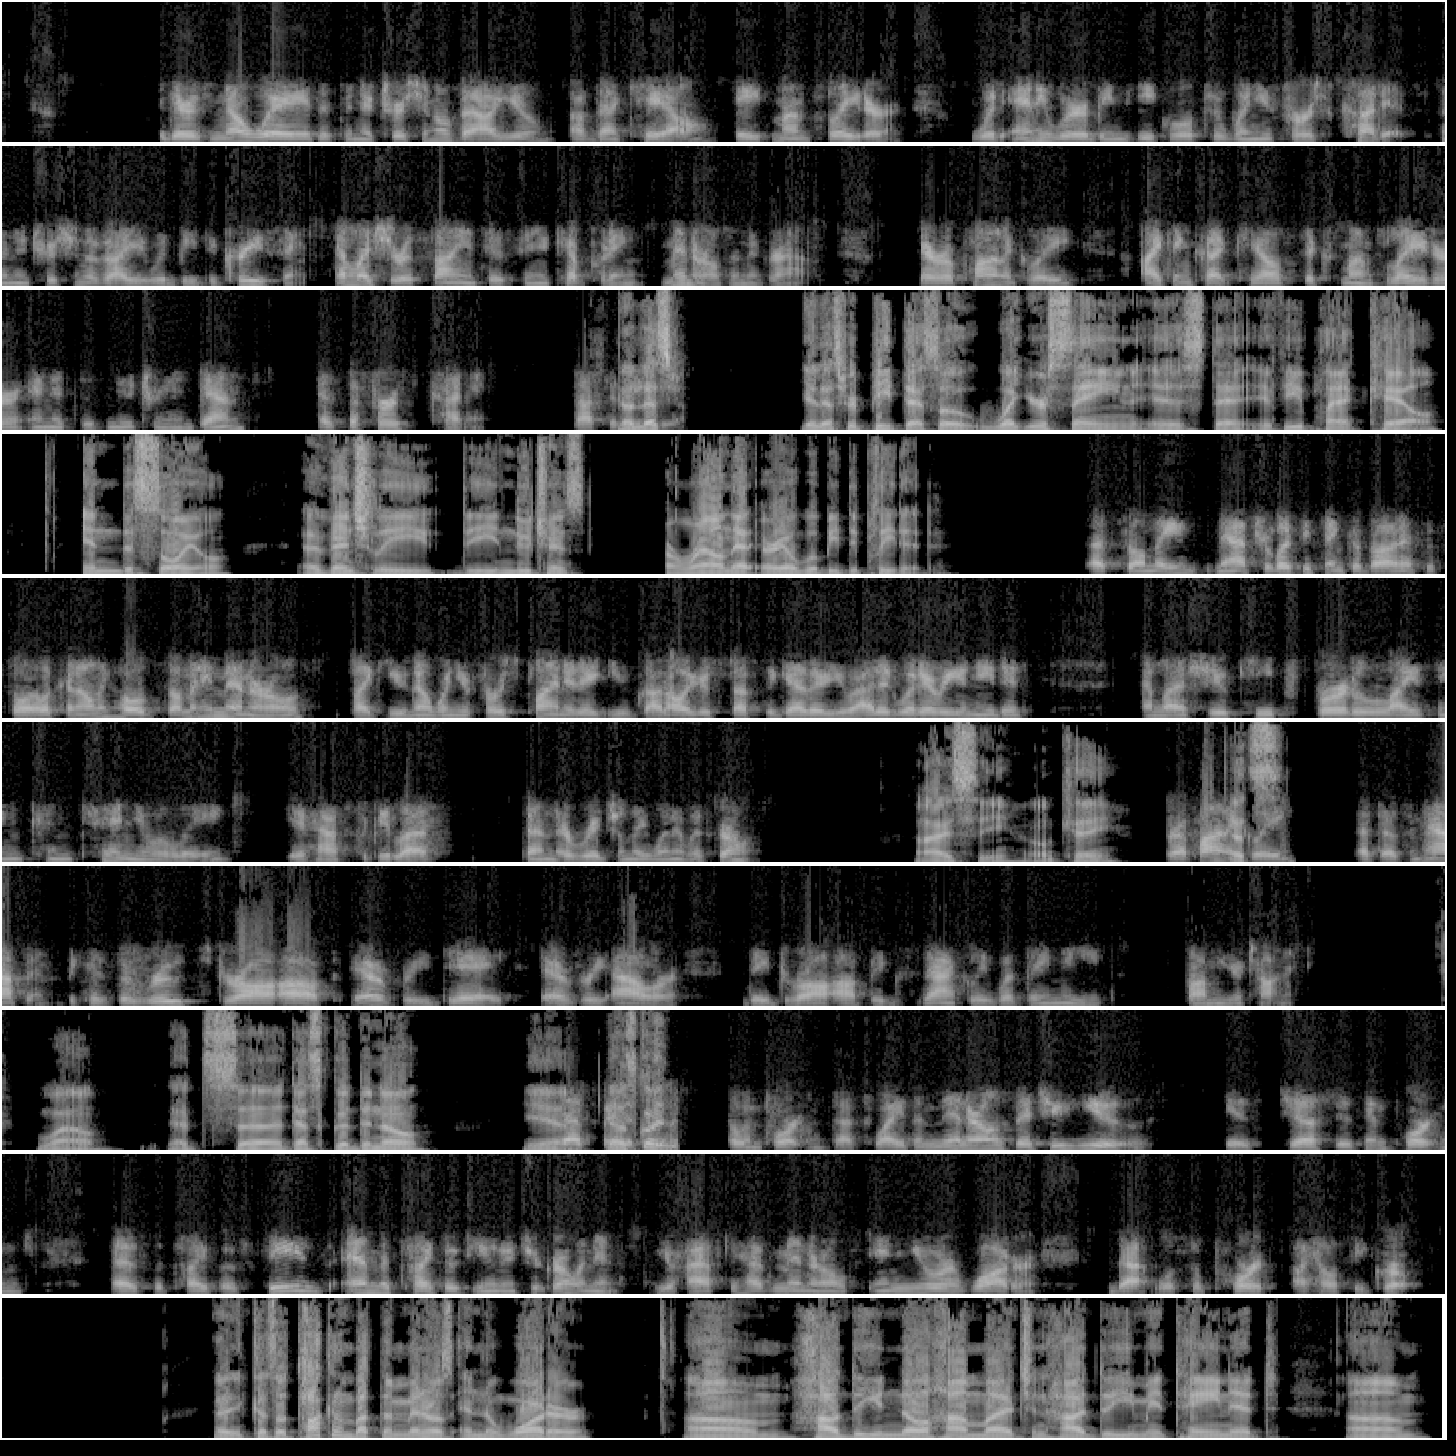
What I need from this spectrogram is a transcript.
there's no way that the nutritional value of that kale eight months later would anywhere be equal to when you first cut it. The nutritional value would be decreasing unless you're a scientist and you kept putting minerals in the ground. Aeroponically, I can cut kale six months later and it's as nutrient dense as the first cutting. That's now let's, deal. Yeah, let's repeat that. So what you're saying is that if you plant kale in the soil, eventually the nutrients around that area will be depleted. That's only natural if you think about it. The soil can only hold so many minerals Like, you know, when you first planted it, you got all your stuff together, you added whatever you needed. Unless you keep fertilizing continually, it has to be less than originally when it was grown. I see. Okay. Aeroponically, that doesn't happen because the roots draw up every day, every hour. They draw up exactly what they need from your tonic. Wow, that's uh, that's good to know. Yeah, That's that's good. So important. That's why the minerals that you use is just as important as the type of seeds and the type of unit you're growing in. You have to have minerals in your water that will support a healthy growth. Because so talking about the minerals in the water, um, how do you know how much and how do you maintain it? Um,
